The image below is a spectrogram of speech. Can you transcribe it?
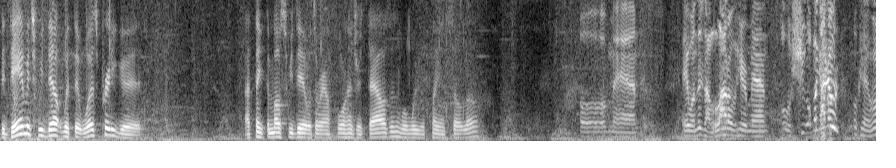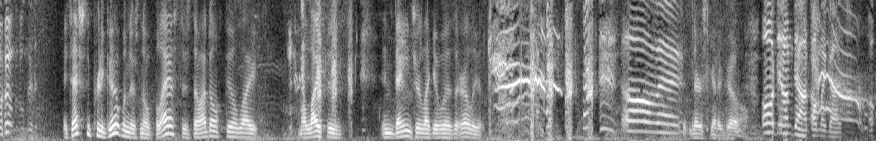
The damage we dealt with it was pretty good. I think the most we did was around 400,000 when we were playing solo. Oh man. Hey, when there's a lot over here, man. Oh shoot. Oh my god, dude. Okay, I'm good. It's actually pretty good when there's no blasters though. I don't feel like my life is in danger like it was earlier. Oh man. Nurse gotta go. Oh, dude, I'm down. Oh my god. Oh,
